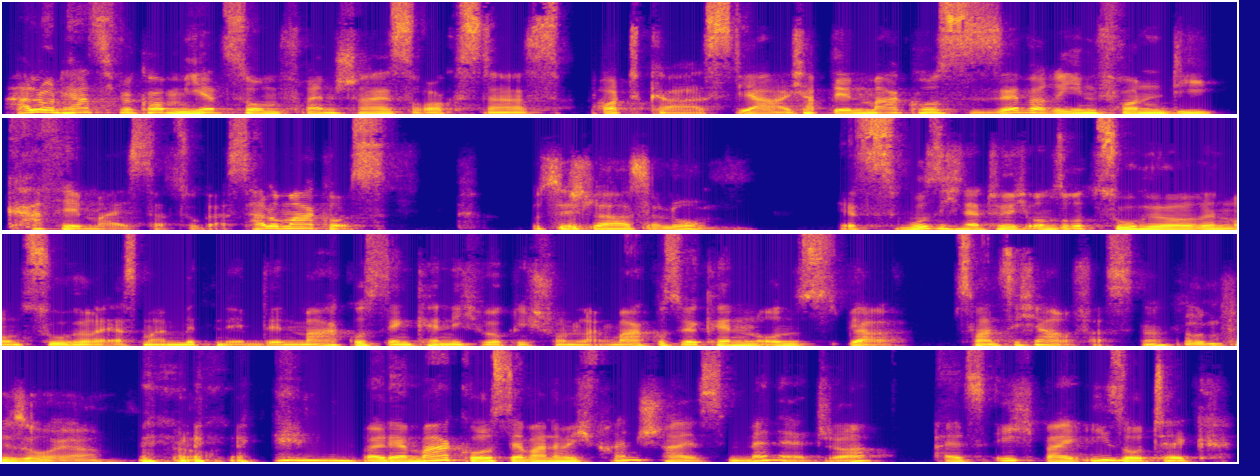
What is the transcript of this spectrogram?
Hallo und herzlich willkommen hier zum Franchise Rockstars Podcast. Ja, ich habe den Markus Severin von Die Kaffeemeister zu Gast. Hallo Markus. Grüß dich, Lars. Hallo. Jetzt muss ich natürlich unsere Zuhörerinnen und Zuhörer erstmal mitnehmen. Den Markus, den kenne ich wirklich schon lang. Markus, wir kennen uns, ja, 20 Jahre fast, ne? Irgendwie so, ja. Genau. Weil der Markus, der war nämlich Franchise Manager, als ich bei Isotech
